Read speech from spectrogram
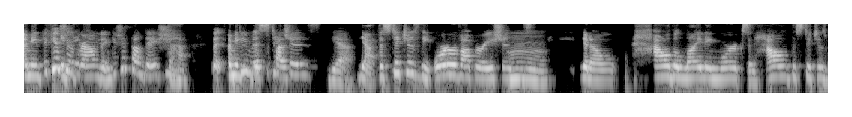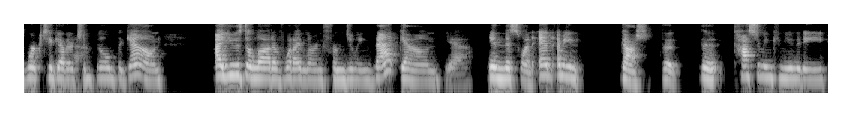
I mean, it gives you a gives grounding gives you foundation Yeah. that I mean, the stitches, yeah yeah, the stitches, the order of operations, Mm, you know, how the lining works and how the stitches work together Yeah. to build the gown. I used a lot of what I learned from doing that gown yeah in this one. And I mean, gosh, the the costuming community.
